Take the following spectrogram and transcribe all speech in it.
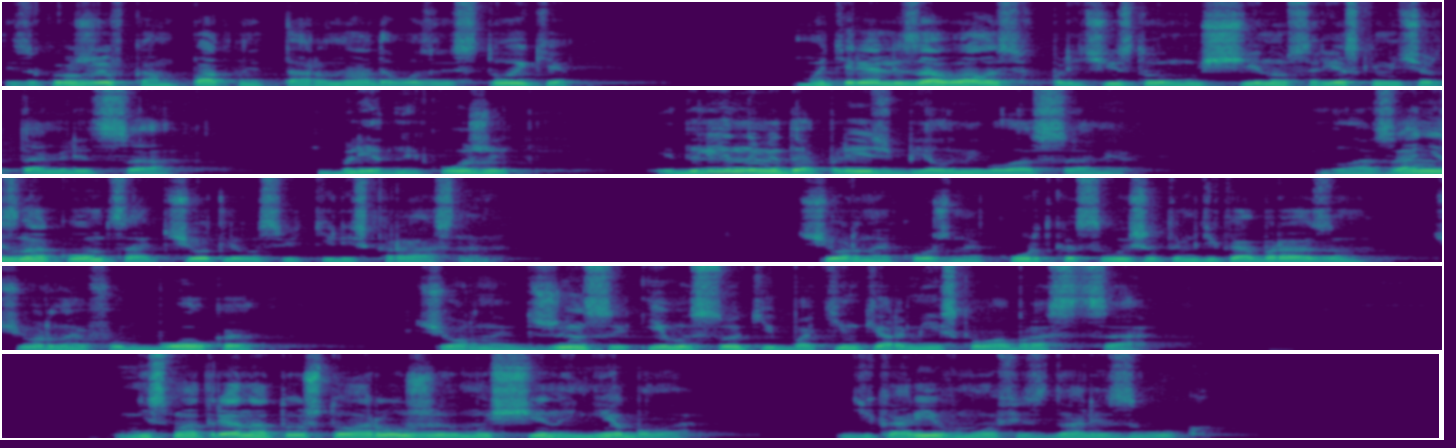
и, закружив компактный торнадо возле стойки, материализовалась в плечистого мужчину с резкими чертами лица, бледной кожей и длинными до плеч белыми волосами. Глаза незнакомца отчетливо светились красным. Черная кожаная куртка с вышитым дикобразом, черная футболка, черные джинсы и высокие ботинки армейского образца. Несмотря на то, что оружия у мужчины не было, дикари вновь издали звук.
